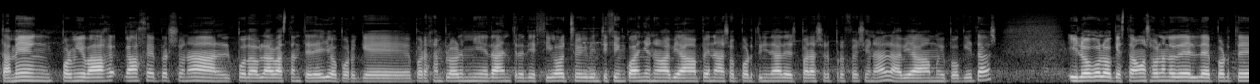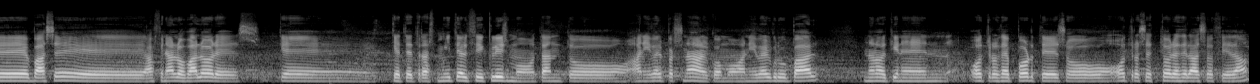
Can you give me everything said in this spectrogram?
también por mi bagaje personal puedo hablar bastante de ello porque, por ejemplo, en mi edad entre 18 y 25 años no había apenas oportunidades para ser profesional, había muy poquitas. Y luego lo que estábamos hablando del deporte base, eh, al final los valores que, que te transmite el ciclismo, tanto a nivel personal como a nivel grupal, no lo tienen otros deportes o otros sectores de la sociedad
